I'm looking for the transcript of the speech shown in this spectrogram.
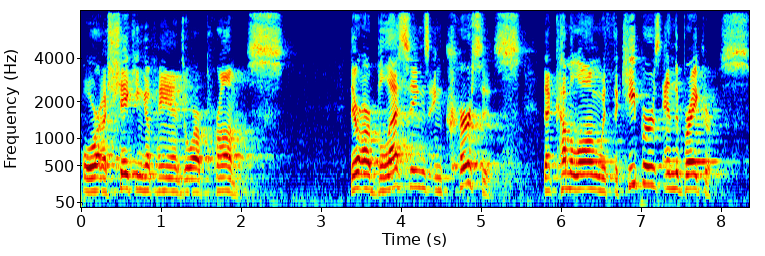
or a shaking of hands or a promise. There are blessings and curses that come along with the keepers and the breakers.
